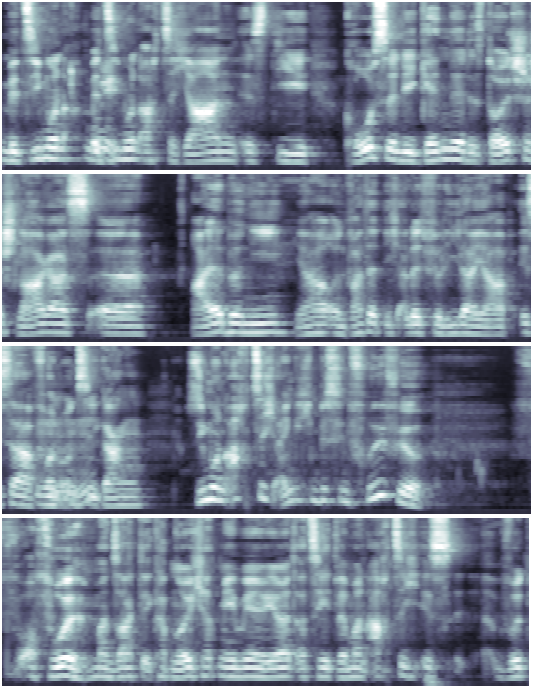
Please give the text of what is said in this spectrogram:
mit, Simon, mit Ui. 87 Jahren ist die große Legende des deutschen Schlagers äh, Albany, ja, und das nicht alles für Lieder gab, ist er von uns gegangen. 87 eigentlich ein bisschen früh für, obwohl man sagte, ich habe neulich, hat mir jemand erzählt, wenn man 80 ist, wird,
